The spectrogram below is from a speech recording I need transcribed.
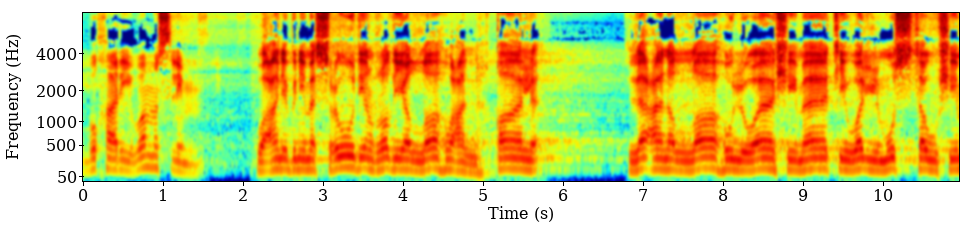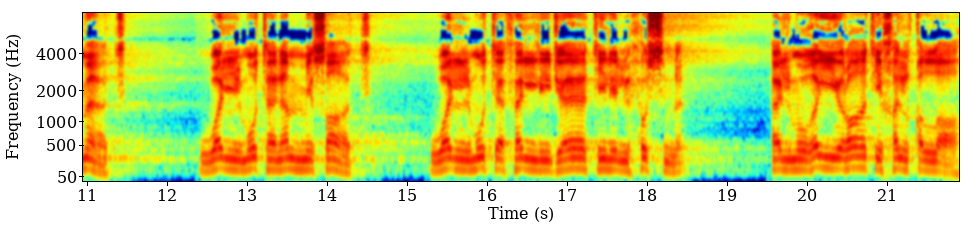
بخاری و مسلم۔ وعن ابن مسعود رضی اللہ عنہ قال، لعن الله الواشمات والمستوشمات والمتنمصات والمتفلجات للحسن المغيرات خلق الله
